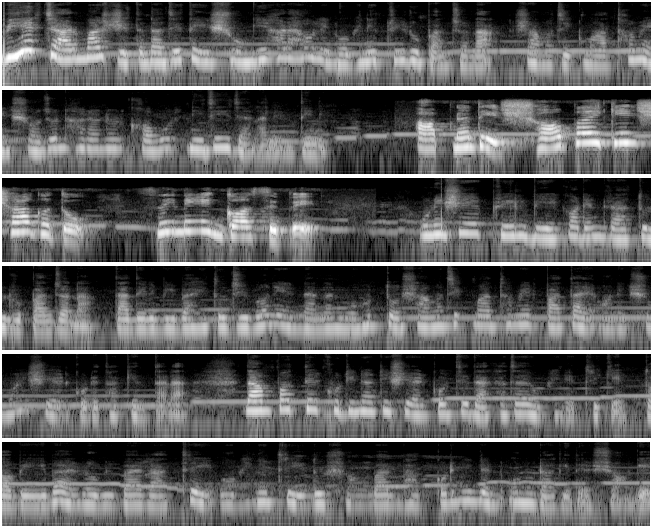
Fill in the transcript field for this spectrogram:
বিয়ের চার মাস যেতে না যেতেই সঙ্গী হারা হলেন অভিনেত্রী রূপাঞ্চনা। সামাজিক মাধ্যমে স্বজন হারানোর খবর নিজেই জানালেন তিনি। আপনাদের সবাইকে স্বাগত। সিনে গসিপে। উনিশে এপ্রিল বিয়ে করেন রাতুল রূপাঞ্জনা। তাদের বিবাহিত জীবনের নানান মুহূর্ত সামাজিক মাধ্যমের পাতায় অনেক সময় শেয়ার করে থাকেন তারা। দাম্পত্যের খুঁটিনাটি শেয়ার করতে দেখা যায় অভিনেত্রীকে। তবে এবার রবিবার রাত্রে অভিনেত্রী দুঃসংবাদ ভাগ করে নিলেন অনুরাগীদের সঙ্গে।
